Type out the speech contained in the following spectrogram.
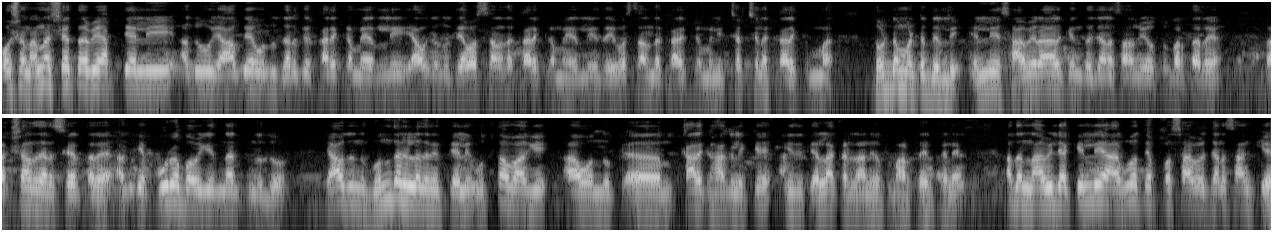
ಬಹುಶಃ ನನ್ನ ಕ್ಷೇತ್ರ ವ್ಯಾಪ್ತಿಯಲ್ಲಿ ಅದು ಯಾವುದೇ ಒಂದು ದರ್ಗ ಕಾರ್ಯಕ್ರಮ ಇರಲಿ, ಯಾವುದೇ ಒಂದು ದೇವಸ್ಥಾನದ ಕಾರ್ಯಕ್ರಮ ಇರಲಿ, ದೇವಸ್ಥಾನದ ಕಾರ್ಯಕ್ರಮ ಇರಲಿ, ಚರ್ಚಿನ ಕಾರ್ಯಕ್ರಮ ದೊಡ್ಡ ಮಟ್ಟದಿರಲಿ ಎಲ್ಲಿ ಸಾವಿರಾರಕ್ಕಿಂತ ಜನ ಇವತ್ತು ಬರ್ತಾರೆ. ಲಕ್ಷಾಂತರ ಜನ ಸೇರ್ತಾರೆ. ಅದಕ್ಕೆ ಪೂರ್ವಭಾವಿಗೆ ಯಾವುದೊಂದು ಗೊಂದಲ ಇಲ್ಲದ ರೀತಿಯಲ್ಲಿ ಉತ್ತಮವಾಗಿ ಆ ಒಂದು ಕಾರ್ಯಕ್ಕೆ ಆಗಲಿಕ್ಕೆ ಈ ರೀತಿ ಎಲ್ಲ ಕಡೆ ನಾನು ಇವತ್ತು ಮಾಡ್ತಾ ಇರ್ತೇನೆ. ಅದನ್ನು ನಾವಿಲ್ಲಿ ಯಾಕೆ ಇಲ್ಲಿ ಅರವತ್ತು ಎಪ್ಪತ್ತು ಸಾವಿರ ಜನಸಂಖ್ಯೆ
